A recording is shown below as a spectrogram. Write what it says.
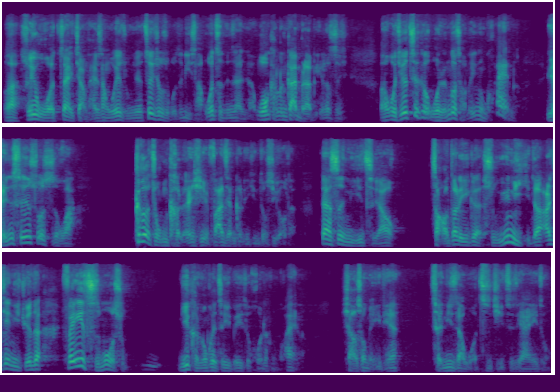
啊，所以我在讲台上，我也总结，这就是我的立场，我只能站这，我可能干不了别的事情。啊，我觉得这个我能够找到一种快乐。人生说实话，各种可能性、发展可能性都是有的，但是你只要找到了一个属于你的，而且你觉得非此莫属，你可能会这一辈子活得很快乐，享受每一天，沉溺在我自己的这样一种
